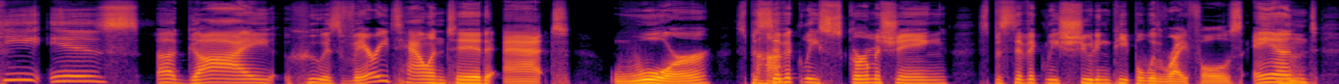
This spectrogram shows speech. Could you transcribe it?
he is a guy who is very talented at war, uh-huh. specifically skirmishing, specifically shooting people with rifles, and mm-hmm.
